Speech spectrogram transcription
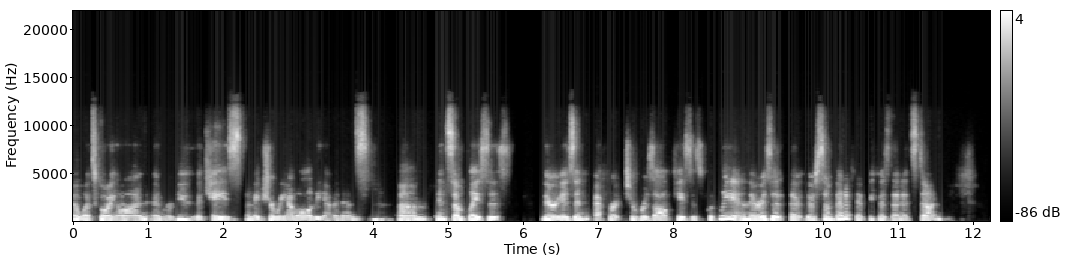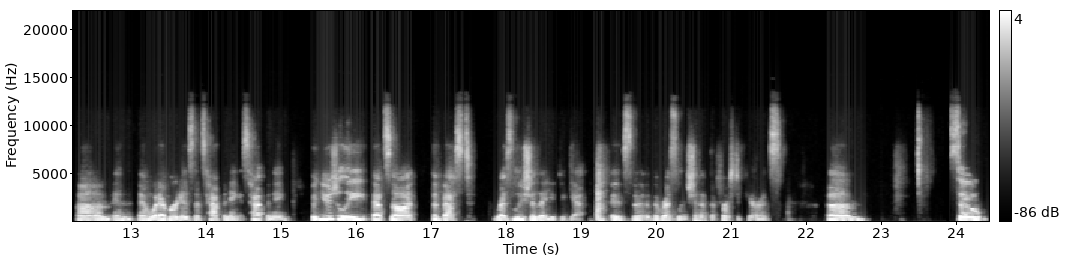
and what's going on and review the case and make sure we have all the evidence. Um, in some places, there is an effort to resolve cases quickly, and there is a there, there's some benefit because then it's done, um, and and whatever it is that's happening is happening. But usually, that's not the best resolution that you could get. Is the the resolution at the first appearance. Um, so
